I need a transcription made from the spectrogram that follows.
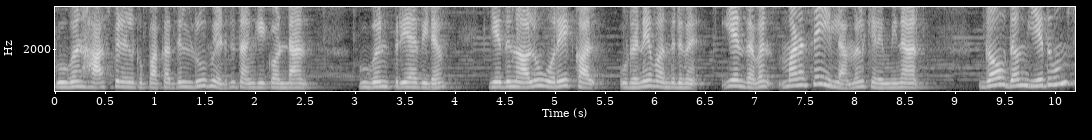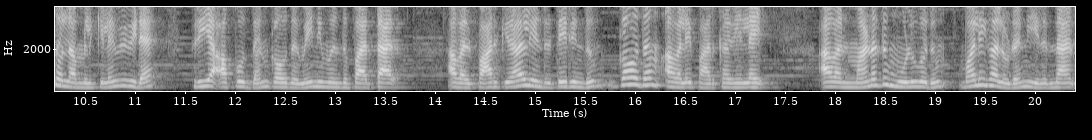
குகன் ஹாஸ்பிட்டலுக்கு பக்கத்தில் ரூம் எடுத்து தங்கிக் கொண்டான். குகன் பிரியாவிடம் எதுனாலும் ஒரே கால் உடனே வந்துடுவேன் என்றவன் மனசே இல்லாமல் கிளம்பினான். கௌதம் எதுவும் சொல்லாமல் கிளம்பிவிட பிரியா அப்போதுதான் கௌதமை நிமிர்ந்து பார்த்தாள். அவள் பார்க்கிறாள் என்று தெரிந்தும் கௌதம் அவளை பார்க்கவில்லை. அவன் மனது முழுவதும் வழிகளுடன் இருந்தான்.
